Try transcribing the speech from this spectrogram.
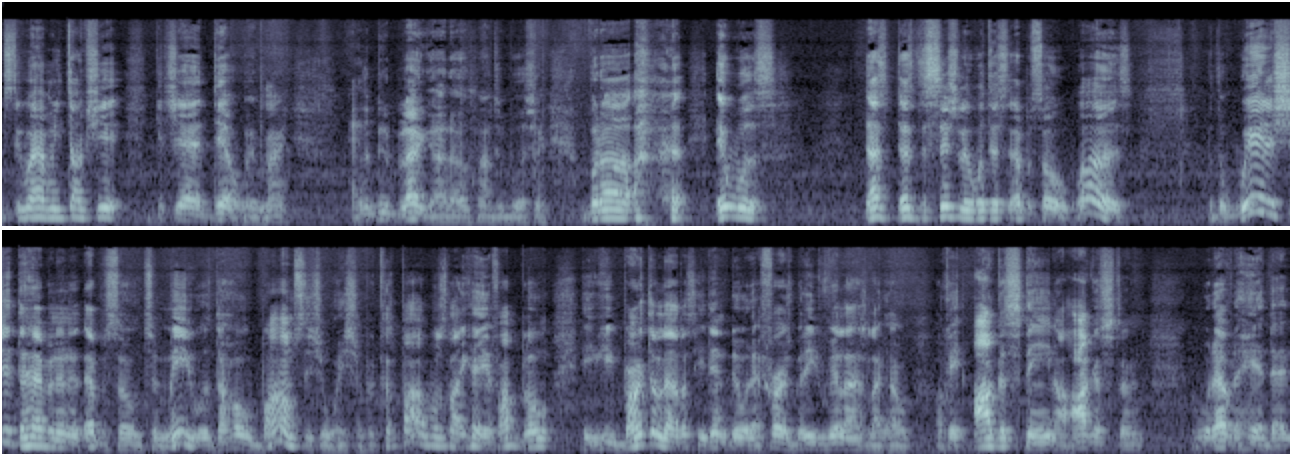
see what happens when you talk shit? Get your ass dealt with, man. Had to be the black guy though, not just bullshit. But uh, it was. That's that's essentially what this episode was. But the weirdest shit that happened in the episode to me was the whole bomb situation because Paul was like, hey, if I blow, he, he burnt the letters. He didn't do it at first, but he realized, like, oh, okay, Augustine or Augustin, whatever the head that.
